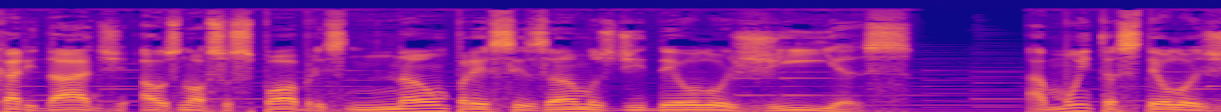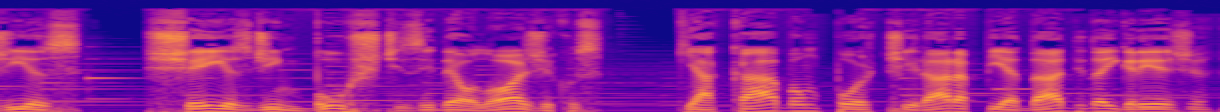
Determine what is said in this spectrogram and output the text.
caridade aos nossos pobres, não precisamos de ideologias. Há muitas teologias cheias de embustes ideológicos que acabam por tirar a piedade da igreja,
